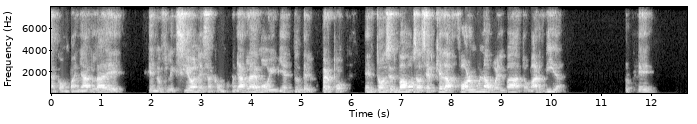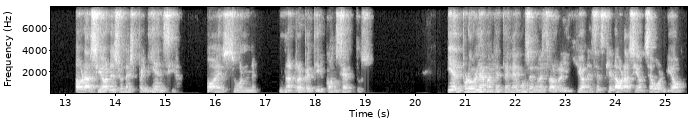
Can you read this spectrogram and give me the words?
acompañarla de genuflexiones, acompañarla de movimientos del cuerpo, entonces vamos a hacer que la fórmula vuelva a tomar vida. Porque la oración es una experiencia, no es un repetir conceptos. Y el problema que tenemos en nuestras religiones es que la oración se volvió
